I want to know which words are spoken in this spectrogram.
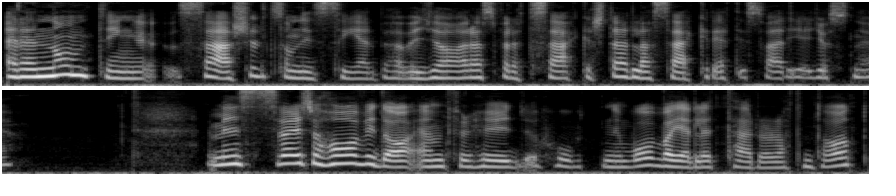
Är det någonting särskilt som ni ser behöver göras för att säkerställa säkerhet i Sverige just nu? Men I Sverige så har vi idag en förhöjd hotnivå vad gäller terrorattentat.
